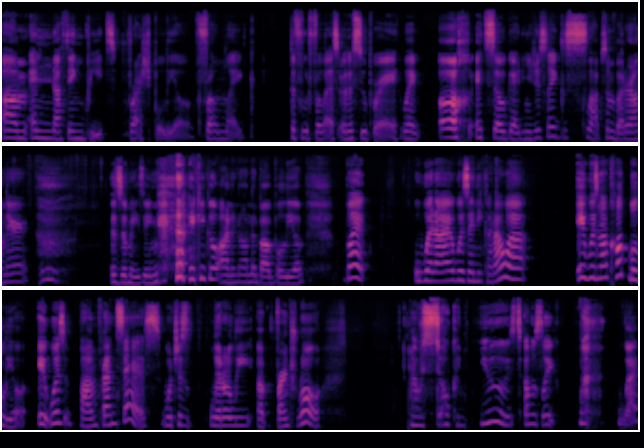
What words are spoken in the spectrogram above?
Um, and nothing beats fresh bolillo from like the food for less or the super A. Like, ugh, it's so good. And you just like slap some butter on there. it's amazing. I could go on and on about bolillo. But when I was in Nicaragua, it was not called bolillo. It was pan francés, which is literally a French roll. I was so confused. I was like, what?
